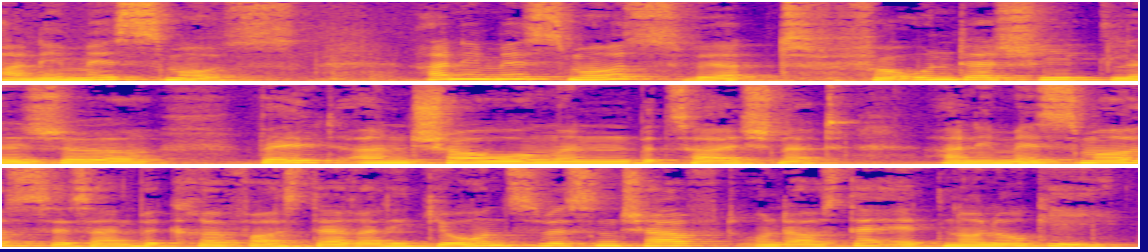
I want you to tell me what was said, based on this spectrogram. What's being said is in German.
Animismus. Animismus wird für unterschiedliche Weltanschauungen bezeichnet. Animismus ist ein Begriff aus der Religionswissenschaft und aus der Ethnologie.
